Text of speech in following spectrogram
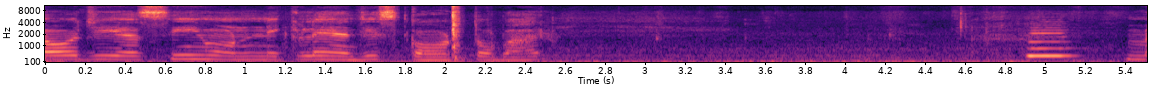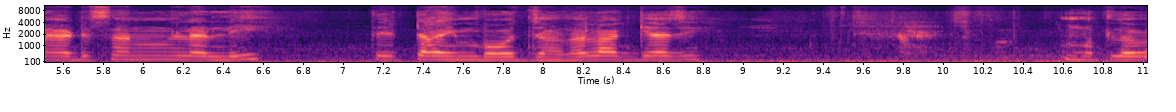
ਲਓ ਜੀ, ਅਸੀਂ ਹੁਣ ਨਿਕਲੇ ਆ ਜੀ ਸਕਾਟ ਤੋਂ ਬਾਹਰ। ਮੈਡੀਸਨ ਲੈ ਲਈ ਤੇ ਟਾਈਮ ਬਹੁਤ ਜ਼ਿਆਦਾ ਲੱਗ ਗਿਆ ਜੀ। ਮਤਲਬ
